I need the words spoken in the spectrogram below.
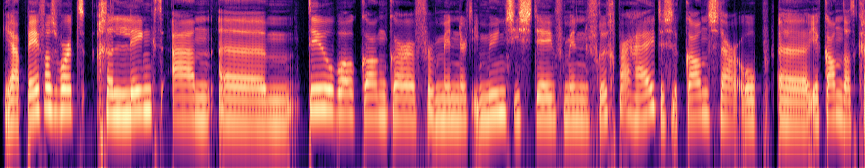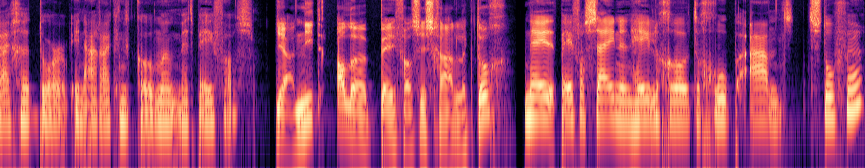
Ja, PFAS wordt gelinkt aan um, teelbalkanker, verminderd immuunsysteem, verminderde vruchtbaarheid. Dus de kans daarop, uh, je kan dat krijgen door in aanraking te komen met PFAS. Ja, niet alle PFAS is schadelijk, toch? Nee, PFAS zijn een hele grote groep aan stoffen.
